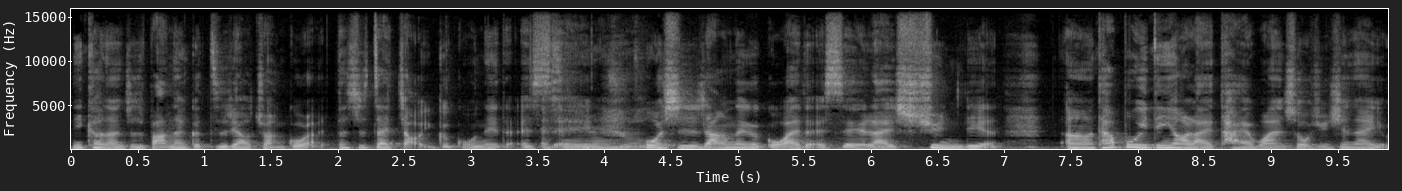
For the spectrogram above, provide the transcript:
你可能就是把那个资料转过来，但是再找一个国内的 SA，或是让那个国外的 SA 来训练。嗯，他不一定要来台湾受训，现在有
